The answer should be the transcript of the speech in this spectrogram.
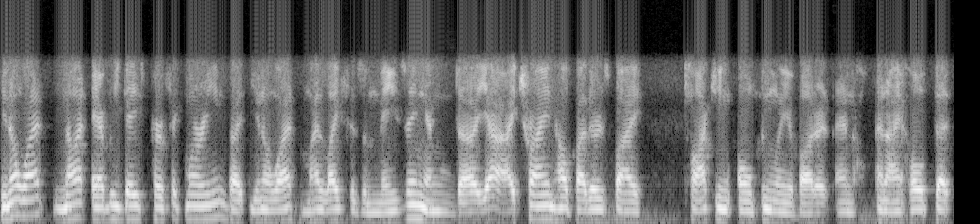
you know what? Not every day's perfect, Maureen, but you know what? My life is amazing, and uh, yeah, I try and help others by talking openly about it, and and I hope that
